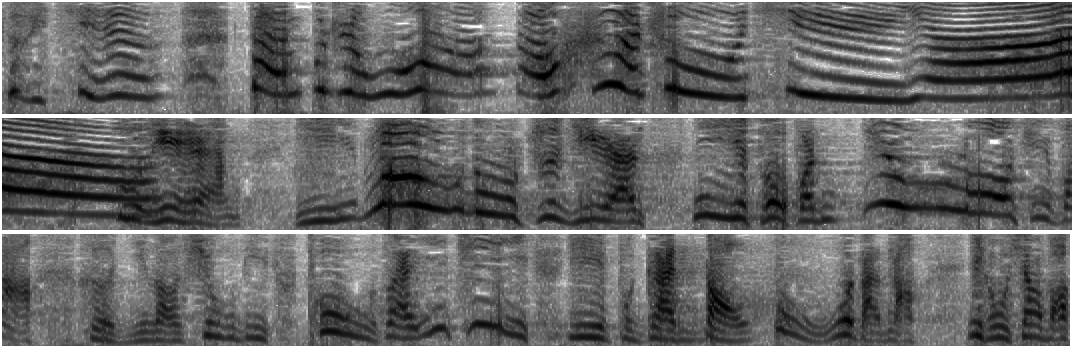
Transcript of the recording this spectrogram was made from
瑞位，但不知我到何处去？老奴之见，你脱婚有乐去吧，和你老兄弟同在一起，也不感到孤单呐。以后想法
